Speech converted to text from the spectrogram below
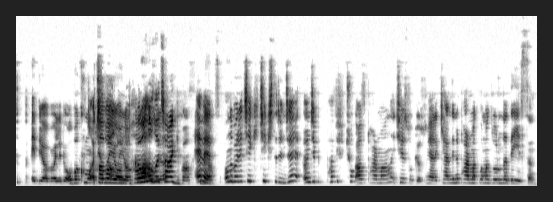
sıp ediyor böyle bir o vakumu açılıyor. Hava alıyor. Kavanoz alıyor. açar gibi aslında. Evet. Onu böyle çek, çekiştirince önce bir hafif çok az parmağını içeri sokuyorsun. Yani kendini parmaklamak zorunda değilsin.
